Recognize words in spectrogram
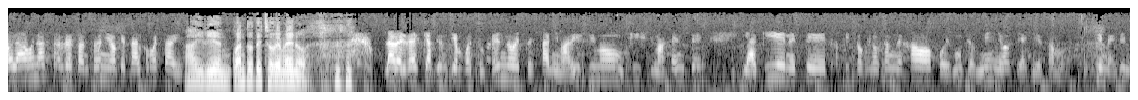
Hola, buenas tardes, Antonio. ¿Qué tal? ¿Cómo estáis? Ay, bien, ¿cuánto te echo de menos? La verdad es que hace un tiempo estupendo, esto está animadísimo, muchísima gente. Y aquí en este que nos han dejado, pues muchos niños y aquí estamos. Dime, dime.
